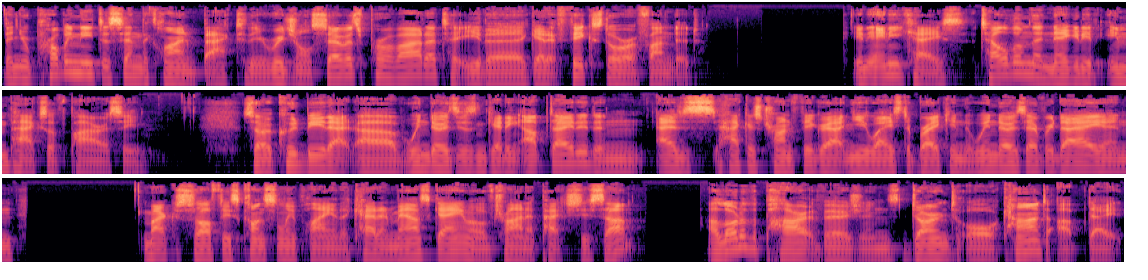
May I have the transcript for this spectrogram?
then you'll probably need to send the client back to the original service provider to either get it fixed or refunded. In any case, tell them the negative impacts of piracy. So it could be that uh, Windows isn't getting updated, and as hackers try and figure out new ways to break into Windows every day, and Microsoft is constantly playing the cat and mouse game of trying to patch this up, a lot of the pirate versions don't or can't update.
